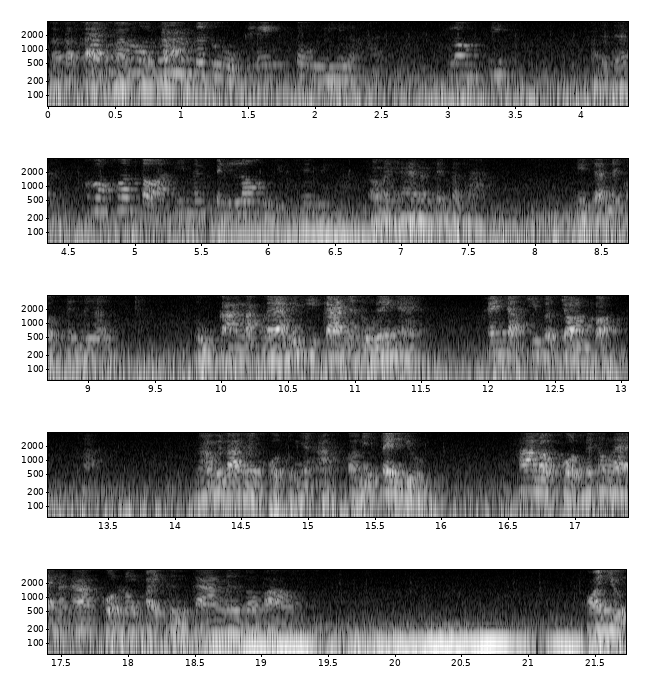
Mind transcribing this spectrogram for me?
แล้วก็แตกมาตรงกลางกระดูกเล็กตรงนี้เหรอคะร่องที่อะไรจ๊ะข้อข้อต่อที่มันเป็นร่องอยู่ใช่ไหมคะเราไม่ใช่นั่นเส้นประสาทนี่อาจารย์จะกดเส้นเลือดตรงกลางรักแร้วิธีการจะดูได้ไง ให้จับชีพจรก่อนค่ะนะเวลาเรากดตรงเนี้ยอะตอนนี้เต้นอยู่ ถ้าเรากดไม่ต้องแรงนะครับ กดลงไปกึ่งกลางเลยเบาๆพอหยุด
